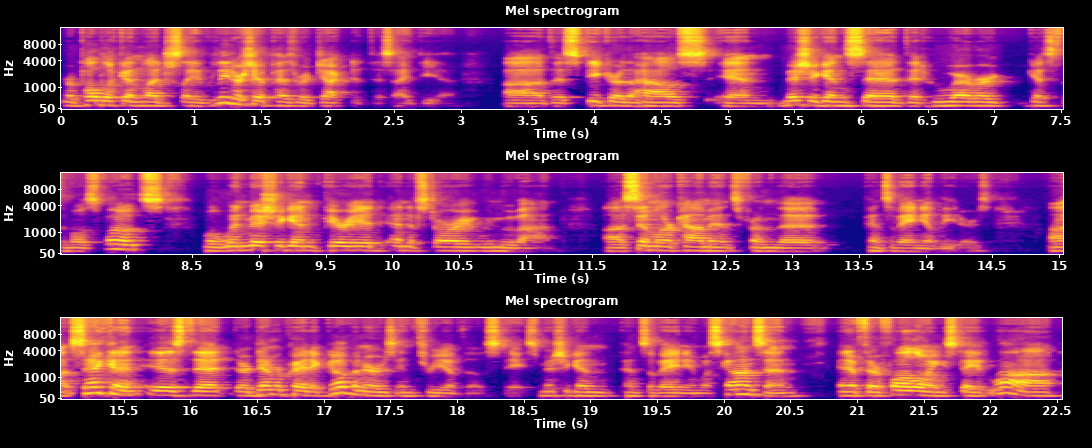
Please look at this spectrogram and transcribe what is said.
Republican legislative leadership has rejected this idea. Uh, the Speaker of the House in Michigan said that whoever gets the most votes will win Michigan, period, end of story, we move on. Uh, similar comments from the Pennsylvania leaders. Uh, second is that there are Democratic governors in three of those states Michigan, Pennsylvania, and Wisconsin. And if they're following state law,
